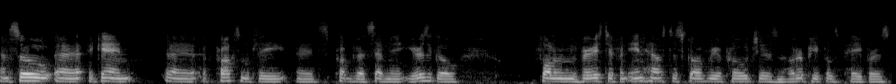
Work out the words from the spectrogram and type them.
And so uh, again, uh, approximately it's probably about seven eight years ago, following various different in-house discovery approaches and other people's papers,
